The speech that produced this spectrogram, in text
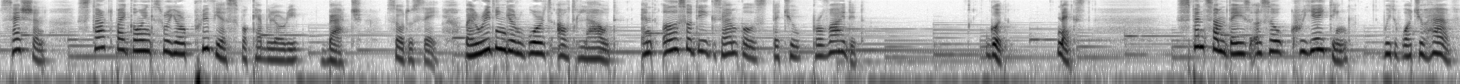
session, start by going through your previous vocabulary batch so to say, by reading your words out loud and also the examples that you provided. Good. Next, spend some days also creating with what you have.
